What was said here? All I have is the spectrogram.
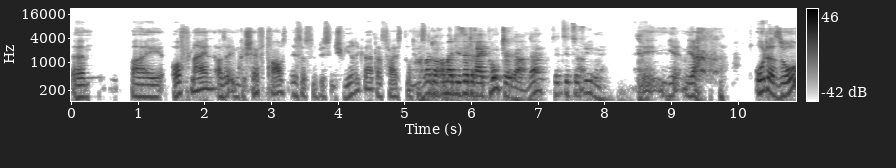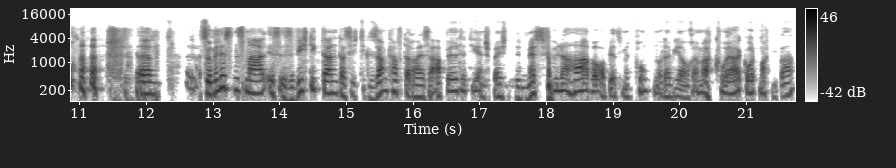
Ähm, bei Offline, also im Geschäft draußen, ist es ein bisschen schwieriger. Das heißt, du da haben wir doch immer diese drei Punkte da, ne? Sind Sie zufrieden? Ja, ja. Oder so. ähm, Zumindest mal ist es wichtig dann, dass ich die gesamthafte Reise abbilde, die entsprechenden Messfühler habe, ob jetzt mit Punkten oder wie auch immer, QR-Code macht die Bahn,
